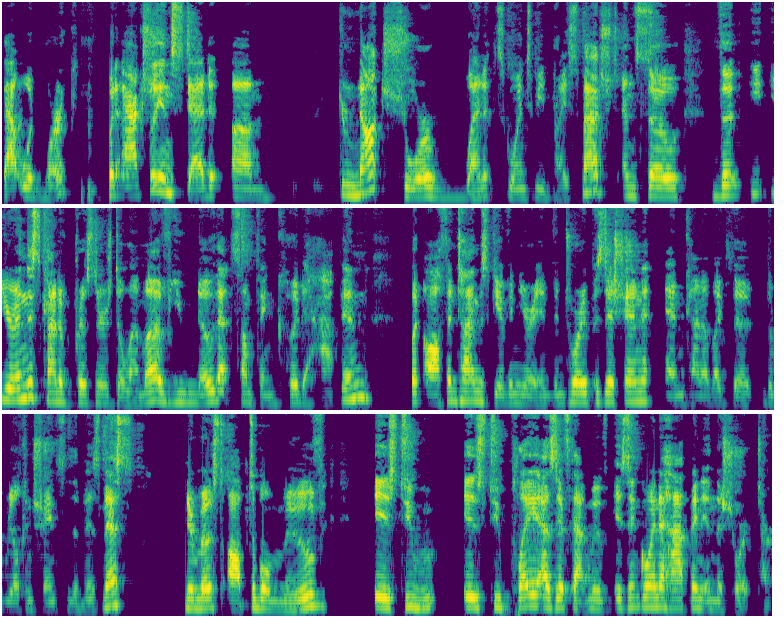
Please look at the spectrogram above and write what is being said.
that would work. But actually, instead, um, you're not sure when it's going to be price matched, and so the you're in this kind of prisoner's dilemma of you know that something could happen, but oftentimes, given your inventory position and kind of like the the real constraints of the business, your most optimal move is to is to play as if that move isn't going to happen in the short term.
